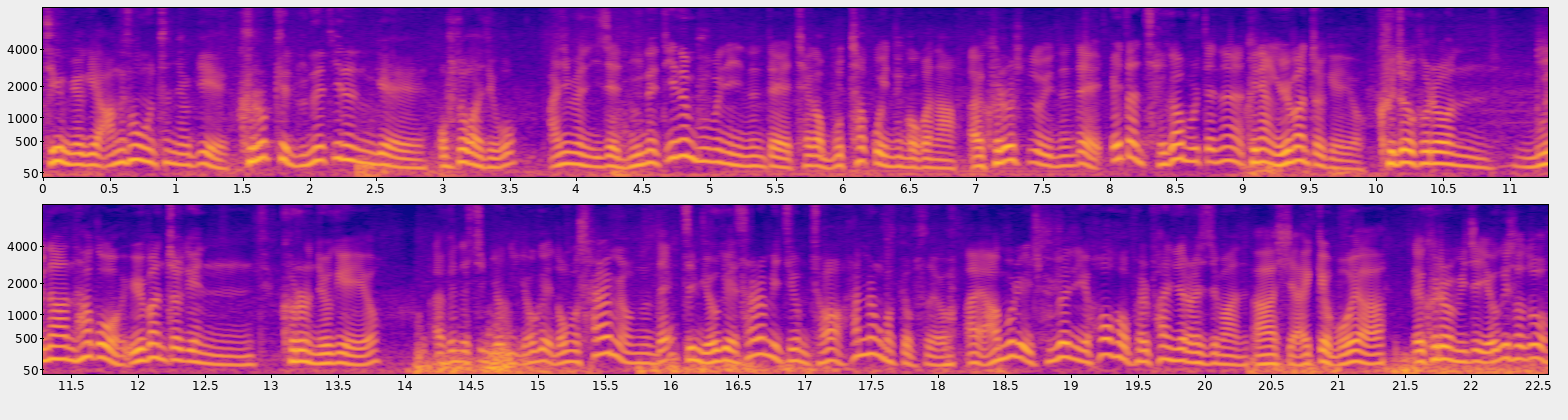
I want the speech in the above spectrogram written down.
지금 여기 앙성온천역이 그렇게 눈에 띄는 게 없어가지고 아니면 이제 눈에 띄는 부분이 있는데 제가 못 찾고 있는 거거나 아 그럴 수도 있는데 일단 제가 볼 때는 그냥 일반적이에요. 그저 그런 무난하고 일반적인 그런 역이에요. 아 근데 지금 여기 여기에 너무 사람이 없는데? 지금 여기에 사람이 지금 저 한 명밖에 없어요. 아니 아무리 주변이 허허 벌판이라지만. 아씨 알게 뭐야? 네 그럼 이제 여기서도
